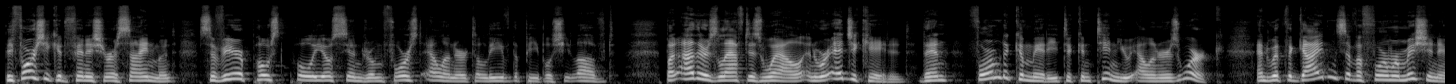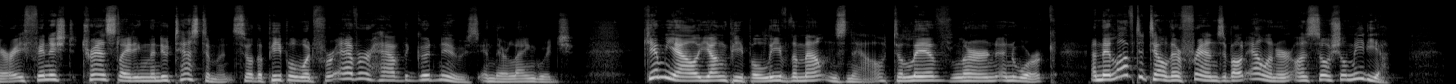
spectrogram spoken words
Before she could finish her assignment, severe post polio syndrome forced Eleanor to leave the people she loved. But others left as well and were educated, then formed a committee to continue Eleanor's work, and with the guidance of a former missionary, finished translating the New Testament so the people would forever have the good news in their language. Kim Kimyal young people leave the mountains now to live, learn, and work, and they love to tell their friends about Eleanor on social media.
